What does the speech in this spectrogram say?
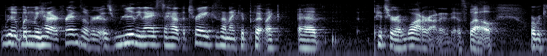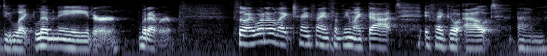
when we had our friends over, it was really nice to have the tray because then I could put like a pitcher of water on it as well. Or we could do like lemonade or whatever. So I want to like try and find something like that if I go out. Um,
